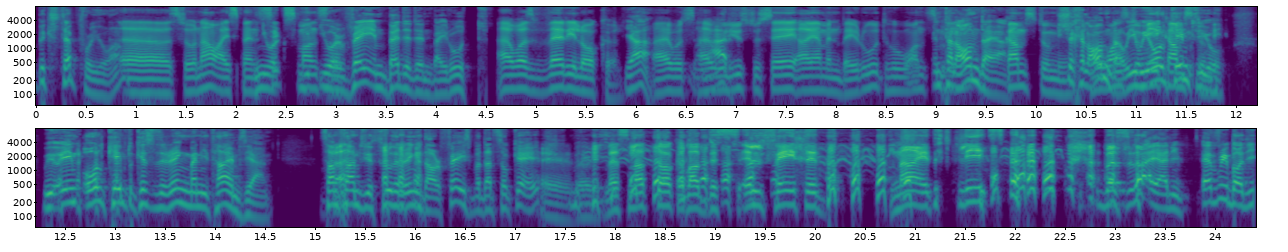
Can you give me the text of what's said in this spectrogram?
Big step for you, huh? Uh, so now I spend six months. You were very embedded in Beirut. I was very local. Yeah, I was. I, I used to say I am in Beirut. Who wants? In Al-Umda, yeah. comes to me. Sheikh Al-Umda. We, we all came to, you. We all came to kiss the ring many times, yeah. Sometimes you threw the ring at our face, but that's okay. Hey, let's not talk about this ill-fated night, please. But لا, يعني, everybody,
